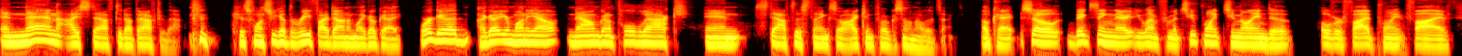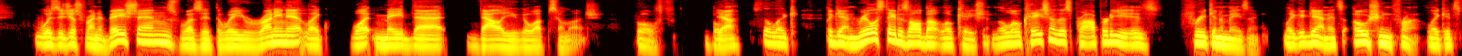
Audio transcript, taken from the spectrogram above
And then I staffed it up after that. Because once we got the refi done, I'm like, okay, we're good. I got your money out. Now I'm going to pull back and staff this thing so I can focus on other things. Okay. So big thing there, you went from a 2.2 million to over 5.5. Was it just renovations? Was it the way you were running it? Like what made that value go up so much? Both. Both. Yeah. So like again, real estate is all about location. The location of this property is freaking amazing. Like again, it's ocean front. Like it's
